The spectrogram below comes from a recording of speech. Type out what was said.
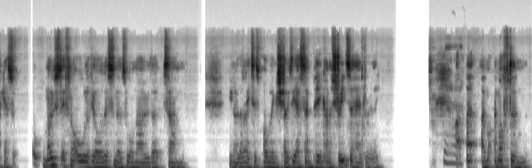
I guess most, if not all, of your listeners will know that um, you know the latest polling shows the SNP kind of streets ahead, really. Yeah. I, I'm, I'm often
